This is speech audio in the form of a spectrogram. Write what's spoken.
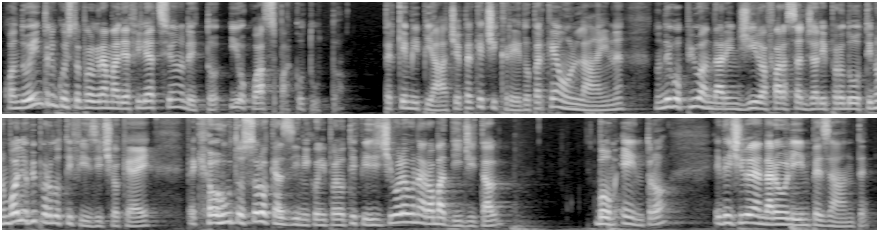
Quando entro in questo programma di affiliazione ho detto io qua spacco tutto. Perché mi piace, perché ci credo, perché è online, non devo più andare in giro a far assaggiare i prodotti, non voglio più prodotti fisici, ok? Perché ho avuto solo casini con i prodotti fisici, volevo una roba digital. Boom, entro e decido di andare all in pesante.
